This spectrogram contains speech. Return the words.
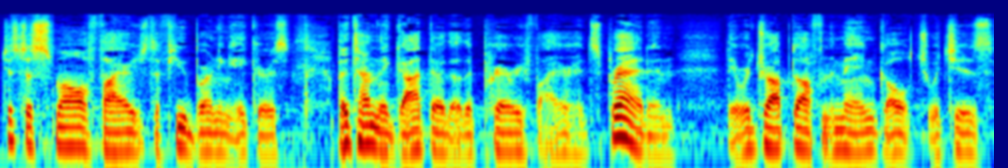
just a small fire, just a few burning acres. By the time they got there, though, the prairie fire had spread, and they were dropped off in the Mann Gulch, which is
